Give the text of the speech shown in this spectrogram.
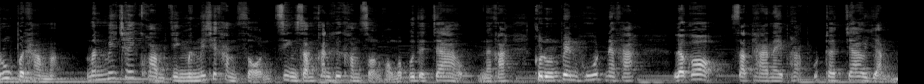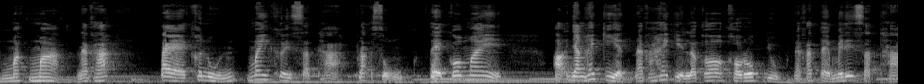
รูปธรรมอะ มันไม่ใช่ความจริงมันไม่ใช่คำสอน สิ่งสำคัญคือคำสอนของพระพุทธเจ้านะคะขนุนเป็นพุทธนะคะ แล้วก็ศรัทธาในพระพุทธเจ้าอย่างมาก ๆนะคะ แต่ขนุนไม่เคยศรัทธาพระสงฆ์แต่ก็ไม่ยังให้เกียรตินะคะให้เกียรติแล้วก็เคารพอยู่นะคะ แต่ไม่ได้ศรัทธา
